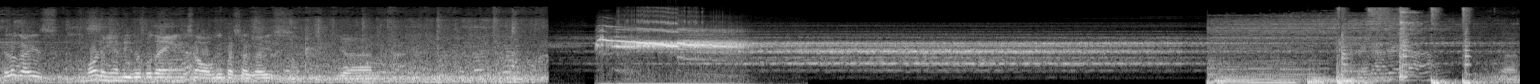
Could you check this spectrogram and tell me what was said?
Hello guys, morning. Nandito po tayo sa Ogi Pasar guys. Yan. Yan.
